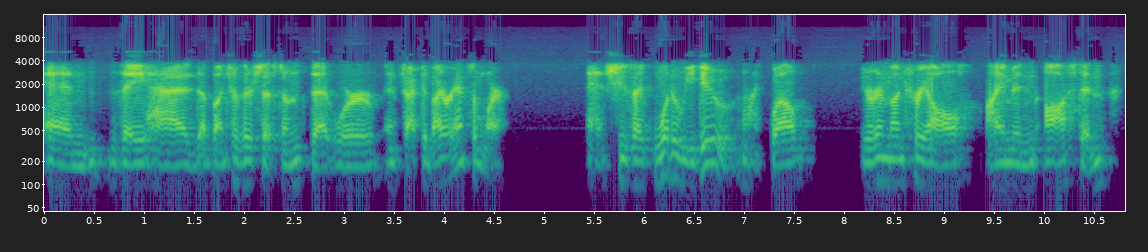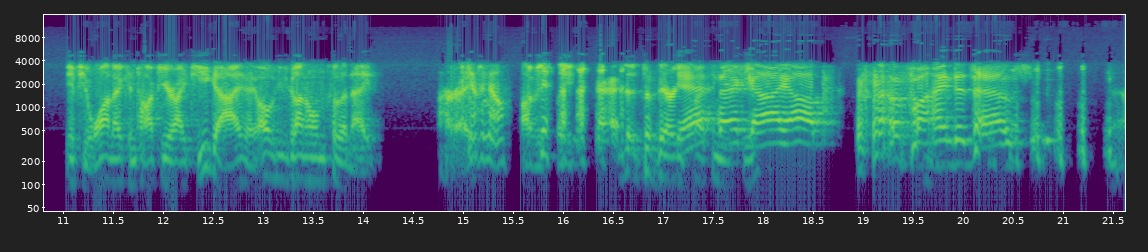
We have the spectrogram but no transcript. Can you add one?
and they had a bunch of their systems that were infected by ransomware. And she's like, what do we do? I'm like, well, you're in Montreal. I'm in Austin. If you want, I can talk to your IT guy. oh, he's gone home for the night. All right. No, no. Obviously, it's a very get that issue. guy up, find his house. yeah.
